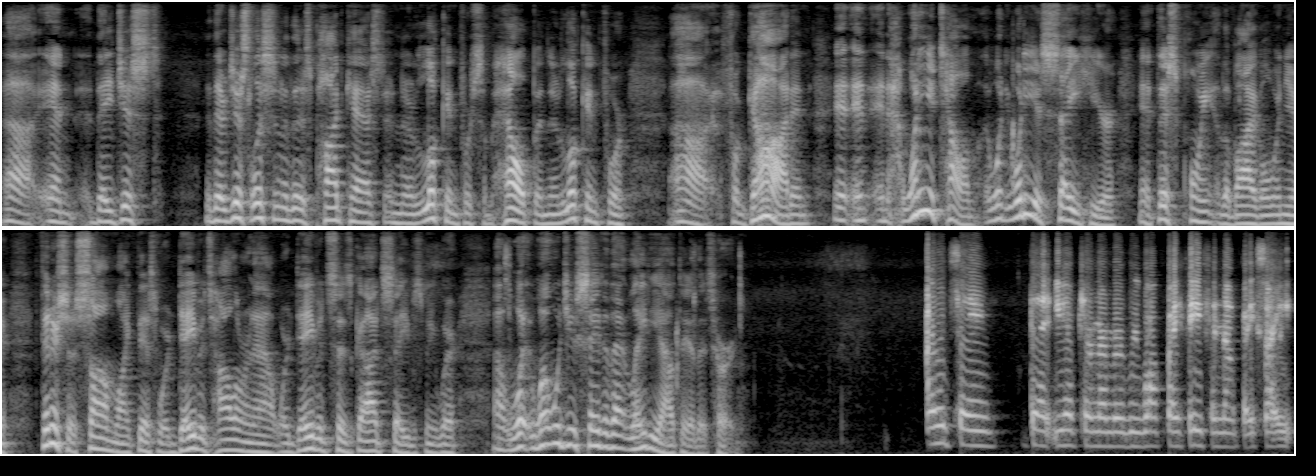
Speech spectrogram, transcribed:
uh, and they just, they're just listening to this podcast and they're looking for some help and they're looking for uh, for God. And, and, and what do you tell them? What, what do you say here at this point of the Bible when you finish a psalm like this, where David's hollering out, where David says, God saves me? Where, uh, what, what would you say to that lady out there that's hurt? I would say that you have to remember we walk by faith and not by sight.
